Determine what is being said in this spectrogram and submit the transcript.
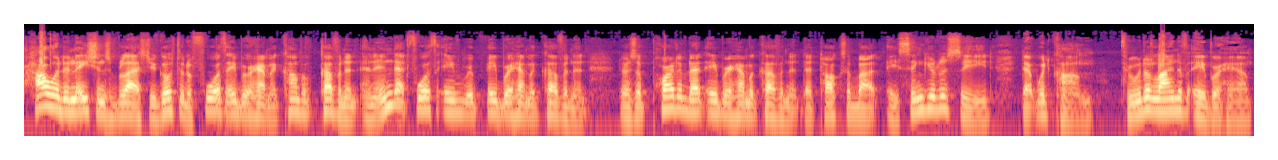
how are the nations blessed? You go to the fourth Abrahamic covenant, and in that fourth Abrahamic covenant, there's a part of that Abrahamic covenant that talks about a singular seed that would come through the line of Abraham,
